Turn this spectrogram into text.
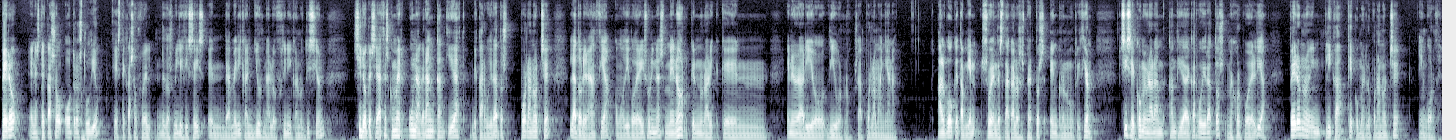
Pero en este caso, otro estudio, que este caso fue el de 2016 en The American Journal of Clinical Nutrition, si lo que se hace es comer una gran cantidad de carbohidratos por la noche, la tolerancia, como digo, de la insulina es menor que en, en, en horario diurno, o sea, por la mañana. Algo que también suelen destacar los expertos en crononutrición. Si se come una gran cantidad de carbohidratos, mejor por el día pero no implica que comerlo por la noche engorde.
